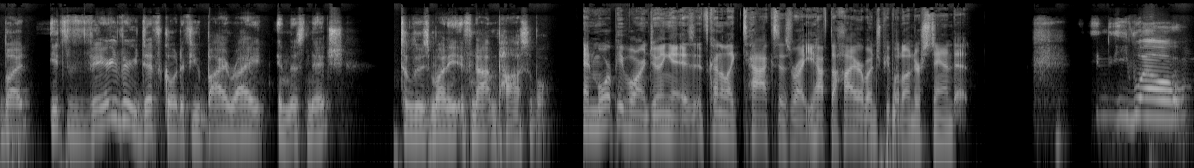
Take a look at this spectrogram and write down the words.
But it's very very difficult if you buy right in this niche to lose money, if not impossible. And more people aren't doing it. It's, it's kind of like taxes, right? You have to hire a bunch of people to understand it. Well,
